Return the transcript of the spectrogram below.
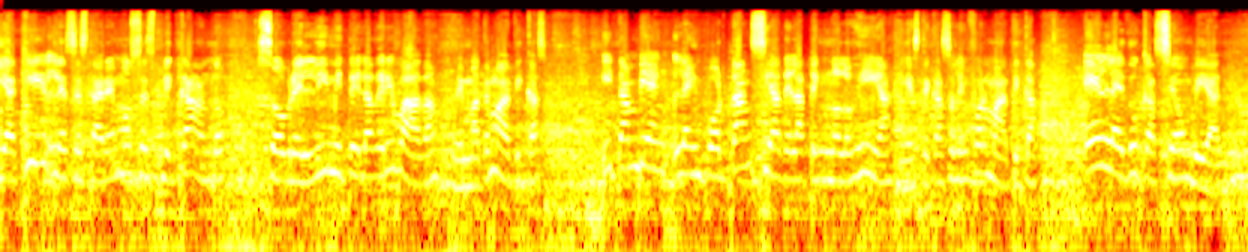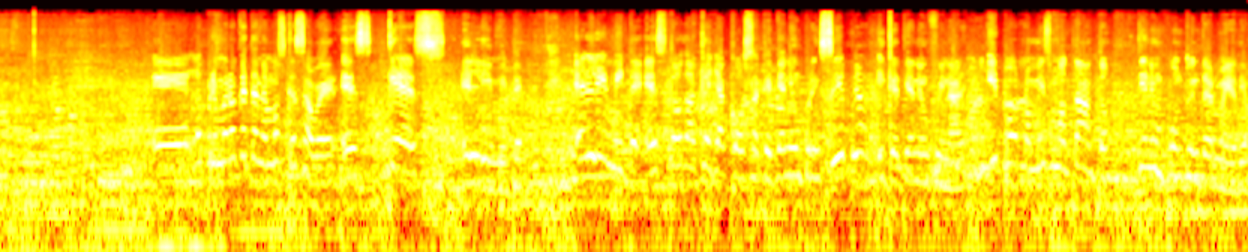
y aquí les estaremos explicando sobre el límite y la derivada en matemáticas y también la importancia de la tecnología, en este caso la informática, en la educación vial. Eh, lo primero que tenemos que saber es qué es el límite. El límite es toda aquella cosa que tiene un principio y que tiene un final y por lo mismo tanto tiene un punto intermedio.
